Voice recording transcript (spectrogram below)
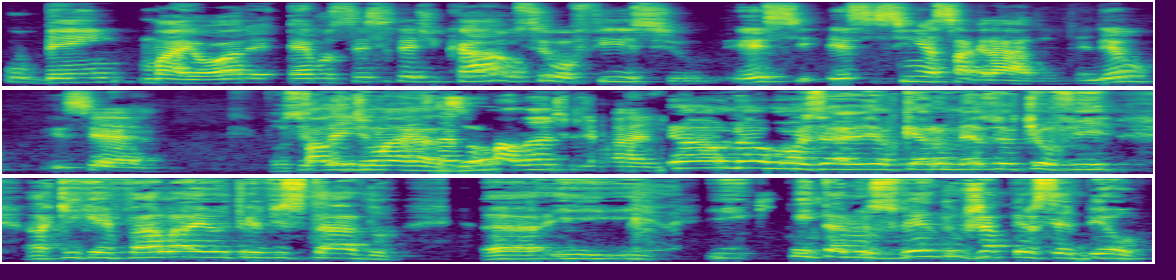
o bem maior é você se dedicar ao seu ofício. Esse, esse sim é sagrado, entendeu? Esse é. Você Falei demais, né? Tô falante demais. Não, não, mas eu quero mesmo eu te ouvir. Aqui quem fala é o entrevistado. Uh, e, e, e, quem está nos vendo já percebeu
